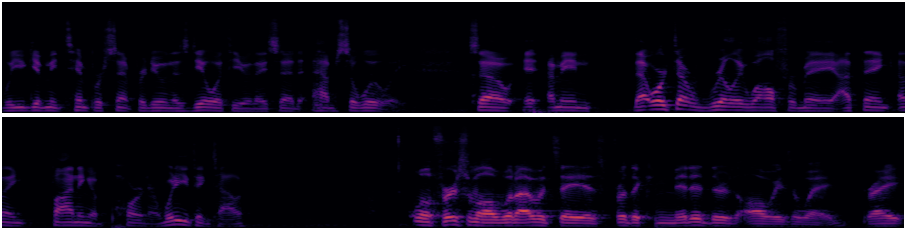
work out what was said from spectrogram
Will you give me 10% for doing this deal with you? And they said, Absolutely. So, it, I mean, that worked out really well for me. I think I think finding a partner. What do you think, Tyler? Well, first of all, what I would say is for the committed, there's always a way, right?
